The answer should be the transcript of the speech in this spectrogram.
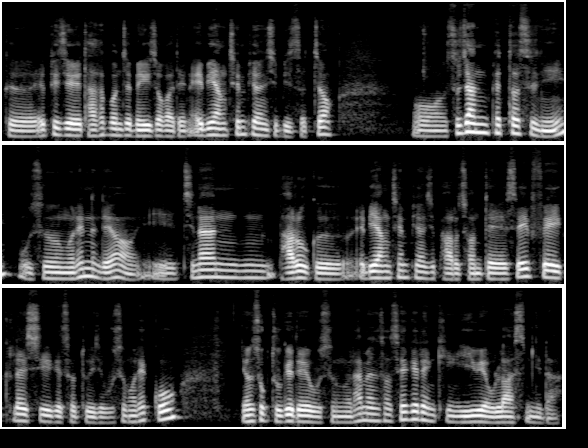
그 LPGA 다섯 번째 메이저가 된 에비앙 챔피언십이 있었죠. 어, 수잔 페테르센이 우승을 했는데요. 이 지난 바로 그 에비앙 챔피언십 바로 전때 세이프웨이 클래식에서도 이제 우승을 했고 연속 두 개 대회 우승을 하면서 세계 랭킹 2위에 올라왔습니다.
